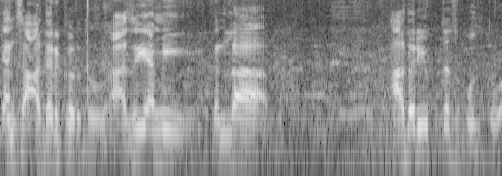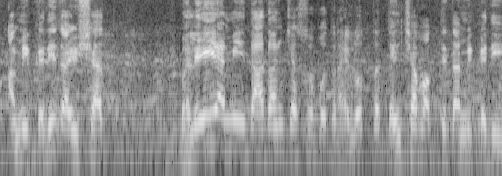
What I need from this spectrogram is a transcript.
त्यांचा आदर करतो आजही आम्ही त्यांना आदरयुक्तच बोलतो. आम्ही कधीच आयुष्यात भलेही आम्ही दादांच्या सोबत राहिलो तर त्यांच्या बाबतीत आम्ही कधी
